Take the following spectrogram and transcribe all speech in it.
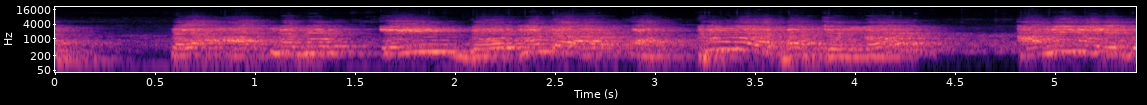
তাহলে আপনাদের এই গর্বটা অক্ষুণ্ণ রাখার জন্য আমি মনে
